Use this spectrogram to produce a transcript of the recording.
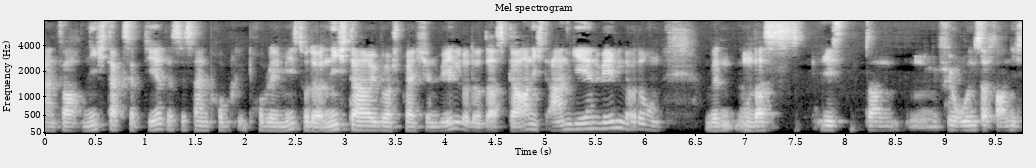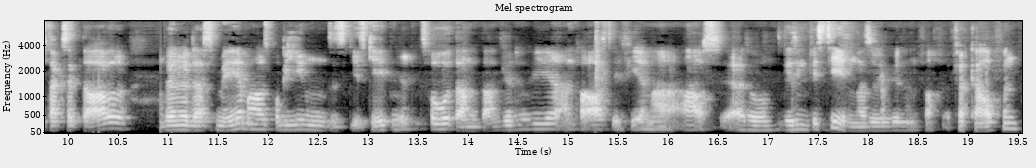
einfach nicht akzeptiert, dass es ein Problem ist oder nicht darüber sprechen will oder das gar nicht angehen will, oder? Und, wenn, und das ist dann für uns einfach nicht akzeptabel. Wenn wir das mehrmals probieren, das, es geht nirgendwo, dann, dann würden wir einfach aus der Firma aus, also desinvestieren. Also wir würden einfach verkaufen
